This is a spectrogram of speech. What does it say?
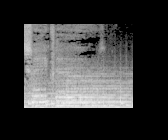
sweaty clothes.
